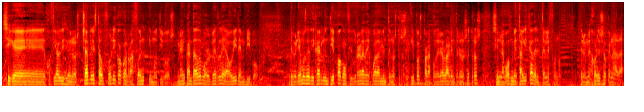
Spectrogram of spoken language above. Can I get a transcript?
Sigue Jofial diciéndonos, Charlie está eufórico con razón y motivos. Me ha encantado volverle a oír en vivo. Deberíamos dedicarle un tiempo a configurar adecuadamente nuestros equipos para poder hablar entre nosotros sin la voz metálica del teléfono. Pero mejor eso que nada.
